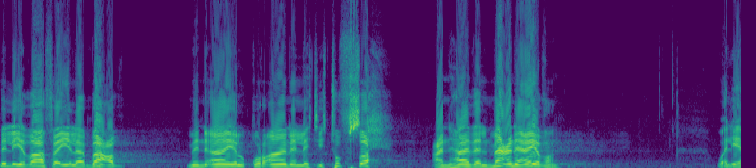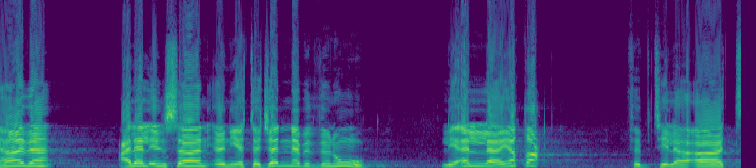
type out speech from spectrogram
بالإضافة إلى بعض من اي القرآن التي تفصح عن هذا المعنى أيضا. ولهذا على الإنسان أن يتجنب الذنوب لئلا يقع في ابتلاءات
